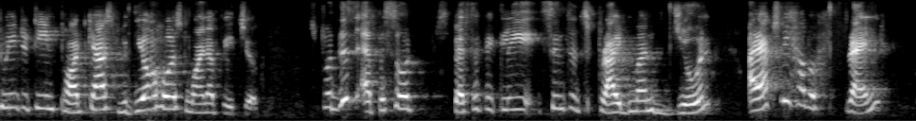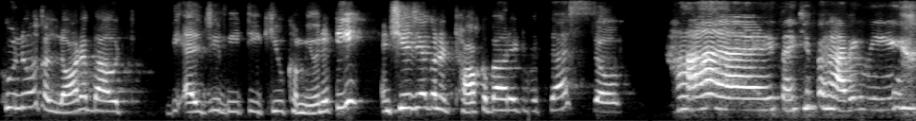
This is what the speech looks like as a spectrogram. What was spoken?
Tween to Teen podcast with your host, Waina Pichu. For this episode specifically, since it's Pride Month, June, I actually have a friend who knows a lot about the LGBTQ community, and she's here going to talk about it with us. So, hi, thank you for having me.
